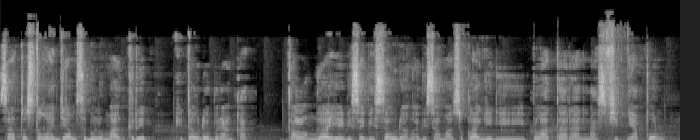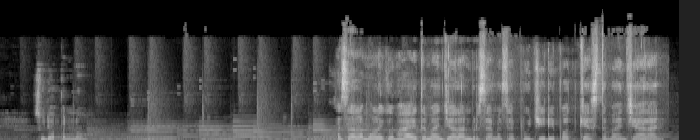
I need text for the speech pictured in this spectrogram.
satu setengah jam sebelum maghrib kita udah berangkat. Kalau enggak ya bisa-bisa udah nggak bisa masuk lagi di pelataran masjidnya pun sudah penuh. Assalamualaikum hai teman jalan bersama saya Puji di podcast teman jalan.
